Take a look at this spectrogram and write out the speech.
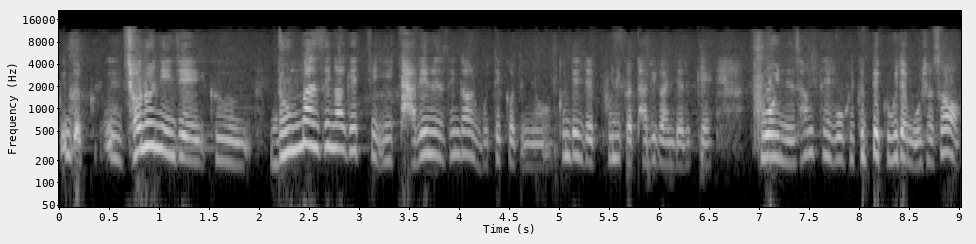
근데 그- 저는 이제 그 눈만 생각했지 이 다리는 생각을 못 했거든요. 근데 이제 보니까 다리가 이제 이렇게 부어 있는 상태고 그- 그때 교구장님 오셔서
